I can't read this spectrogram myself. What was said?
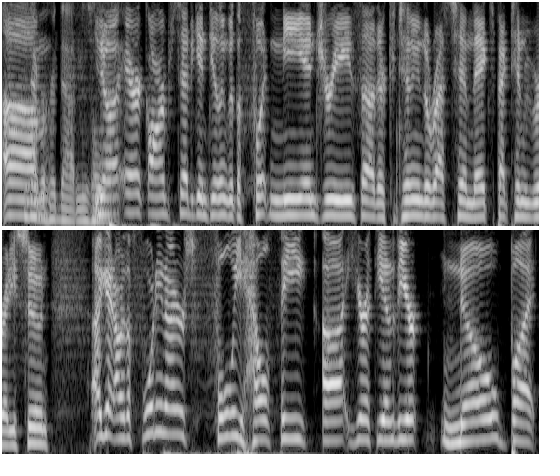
Um, never heard that in his whole You know, Arik Armstead again dealing with the foot and knee injuries. Uh, they're continuing to rest him. They expect him to be ready soon. Again, are the 49ers fully healthy uh, here at the end of the year? No, but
